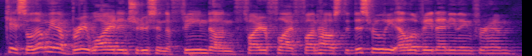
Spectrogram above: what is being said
Okay, so then we have Bray Wyatt introducing the Fiend on Firefly Funhouse. Did this really elevate anything for him?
